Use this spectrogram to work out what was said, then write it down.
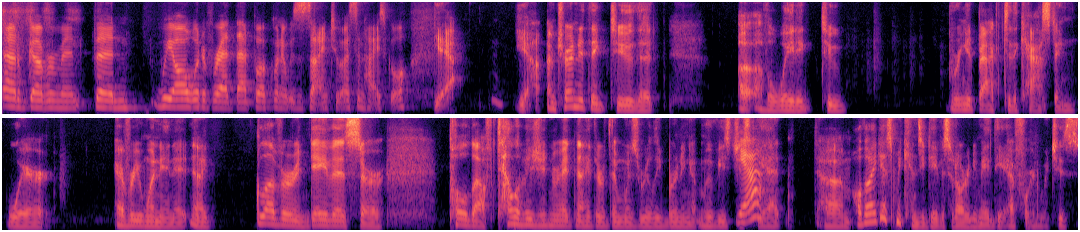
out of government, then we all would have read that book when it was assigned to us in high school. Yeah, yeah. I'm trying to think too that uh, of a way to to bring it back to the casting where everyone in it, like Glover and Davis, are pulled off television. Right, neither of them was really burning up movies just yeah. yet. Um, although I guess Mackenzie Davis had already made the F word, which is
